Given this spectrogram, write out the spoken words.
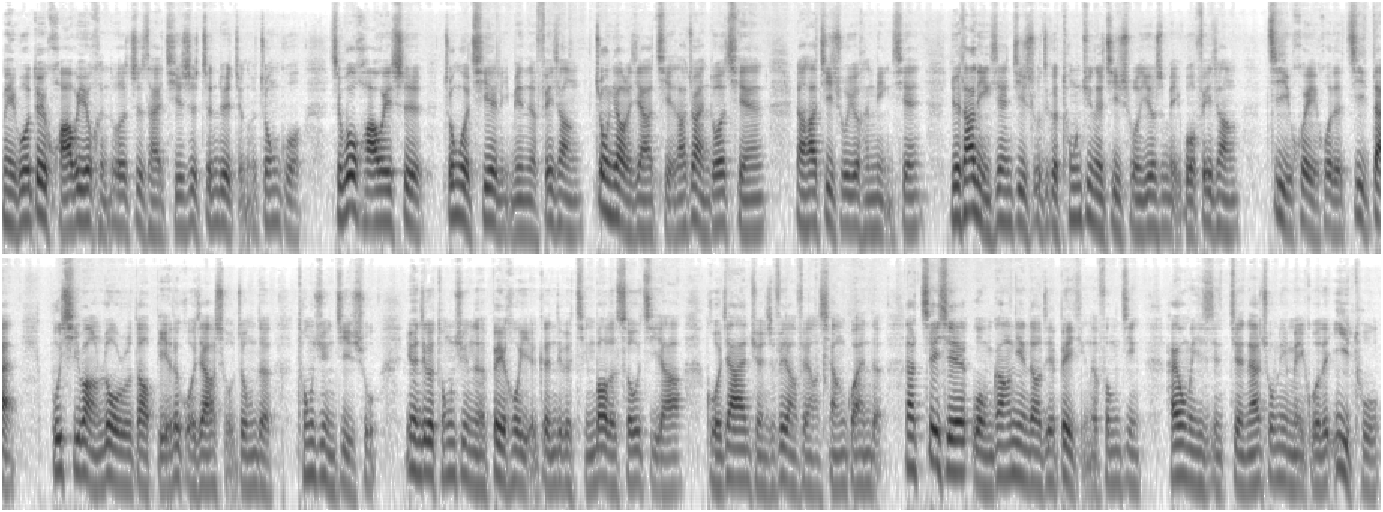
美国对华为有很多的制裁，其实是针对整个中国。只不过华为是中国企业里面的非常重要的一家企业，它赚很多钱，让它技术又很领先。因为它领先技术，这个通讯的技术又是美国非常。忌讳或者忌惮，不希望落入到别的国家手中的通讯技术，因为这个通讯呢，背后也跟这个情报的搜集啊、国家安全是非常非常相关的。那这些我们刚刚念到这些背景的风景，还有我们也简单说明美国的意图。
